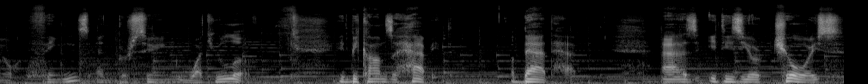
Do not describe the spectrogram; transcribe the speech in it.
new things and pursuing what you love it becomes a habit, a bad habit, as it is your choice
